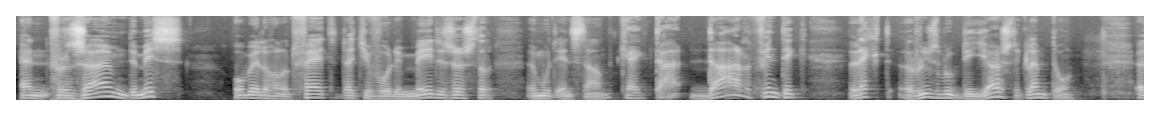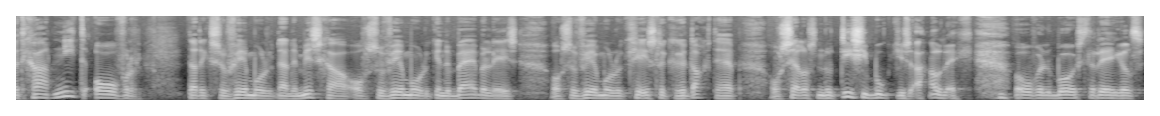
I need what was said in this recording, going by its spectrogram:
en verzuim de mis omwille van het feit dat je voor de medezuster moet instaan. Kijk, daar, daar vind ik, legt Rusbroek de juiste klemtoon. Het gaat niet over dat ik zoveel mogelijk naar de mis ga, of zoveel mogelijk in de Bijbel lees, of zoveel mogelijk geestelijke gedachten heb, of zelfs notitieboekjes aanleg over de mooiste regels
